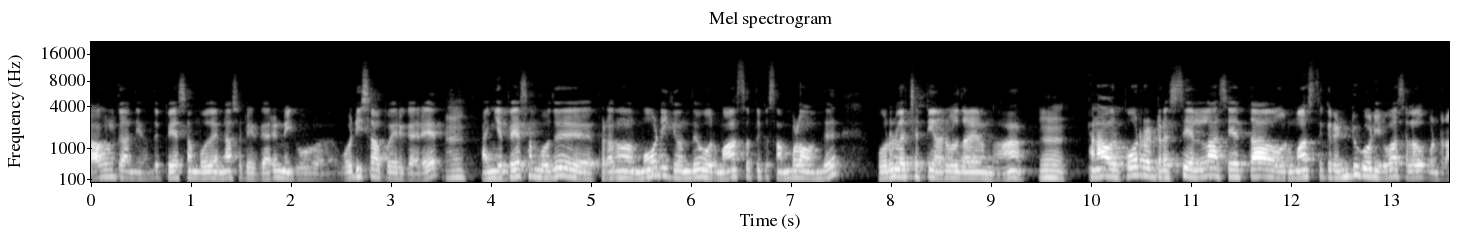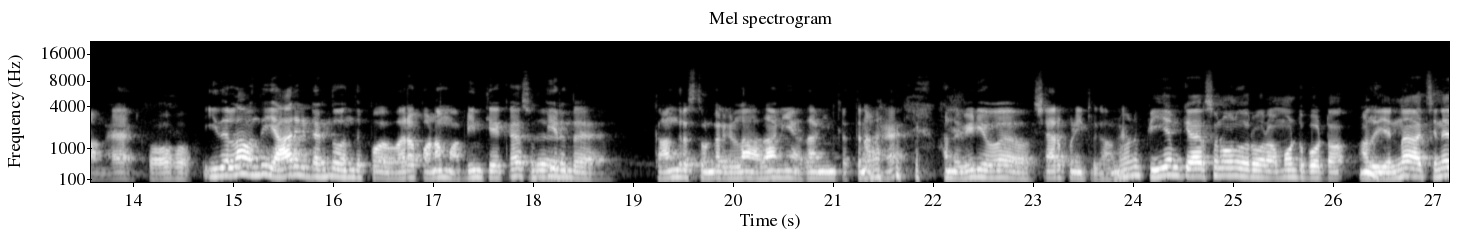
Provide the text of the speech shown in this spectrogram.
ராகுல் காந்தி வந்து பேசும்போது என்ன சொல்லியிருக்காரு? இன்னைக்கு ஒடிசா போயிருக்காரு. அங்கே பேசும்போது பிரதமர் மோடிக்கு வந்து ஒரு மாசத்துக்கு சம்பளம் வந்து ஒரு லட்சத்தி அறுபதாயிரம் தான். ஆனா அவர் போடுற Dress எல்லாம் சேர்த்தா ஒரு மாசத்துக்கு ரெண்டு கோடி ரூபாய் செலவு பண்றாங்க. ஓஹோ. இதெல்லாம் வந்து யாருகிட்ட இருந்து வந்து வர பணம் அப்படின்னு கேட்க சுத்தி இருந்த காங்கிரஸ் தொண்டர்கள்லாம் அதானி அதானின்னு கத்துனாங்க. அந்த வீடியோவை ஷேர் பண்ணிட்டு இருக்காங்க பிஎம் கேர்ஸ்னு ஒரு ஒரு அமௌண்ட் போட்டோம். அது என்ன ஆச்சுன்னே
